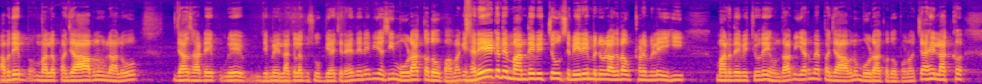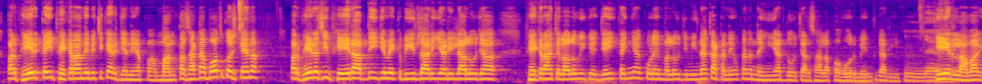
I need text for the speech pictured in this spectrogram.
ਆਪਦੇ ਮਤਲਬ ਪੰਜਾਬ ਨੂੰ ਲਾ ਲਓ ਜਾਂ ਸਾਡੇ ਪੂਰੇ ਜਿਵੇਂ ਅਲੱਗ-ਅਲੱਗ ਸੂਬਿਆਂ 'ਚ ਰਹਿੰਦੇ ਨੇ ਵੀ ਅਸੀਂ ਮੋੜਾ ਕਦੋਂ ਪਾਵਾਂਗੇ? ਹਰੇਕ ਦੇ ਮਨ ਦੇ ਵਿੱਚ ਉਹ ਸਵੇਰੇ ਮੈਨੂੰ ਲੱਗਦਾ ਉੱਠਣ ਵੇਲੇ ਇਹੀ ਮਨ ਦੇ ਵਿੱਚ ਉਹਦੇ ਹੁੰਦਾ ਵੀ ਯਾਰ ਮੈਂ ਪੰਜਾਬ ਨੂੰ ਮੋੜਾ ਕਦੋਂ ਪਾਉਣਾ? ਚਾਹੇ ਲੱਖ ਪਰ ਫੇਰ ਕਈ ਫਿਕਰਾਂ ਦੇ ਵਿੱਚ ਘਿਰ ਜੰਨੇ ਆਪਾਂ। ਮਨ ਤਾਂ ਸਾਡਾ ਬਹੁਤ ਕੁਝ ਕਹਿੰਦਾ ਪਰ ਫਿਰ ਅਸੀਂ ਫੇਰ ਆਪਦੀ ਜਿਵੇਂ ਕਬੀਲਦਾਰੀ ਵਾਲੀ ਲਾ ਲਓ ਜਾਂ ਫਿਕਰਾਂ ਚ ਲਾ ਲਓ ਵੀ ਜਈ ਕਈਆਂ ਕੋਲੇ ਮੰਨ ਲਓ ਜ਼ਮੀਨਾਂ ਘੱਟ ਨੇ ਉਹ ਕਹਿੰਦਾ ਨਹੀਂ ਯਾਰ 2-4 ਸਾਲ ਆਪਾਂ ਹੋਰ ਮਿਹਨਤ ਕਰ ਲਈਏ। ਫੇਰ ਲਾਵਾਂਗੇ।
